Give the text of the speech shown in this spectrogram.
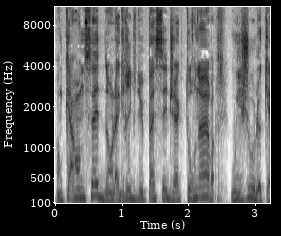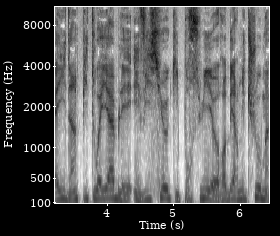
en 47 dans La griffe du passé de Jack Tourner, où il joue le caïd impitoyable et, et vicieux qui poursuit euh, Robert Mitchum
